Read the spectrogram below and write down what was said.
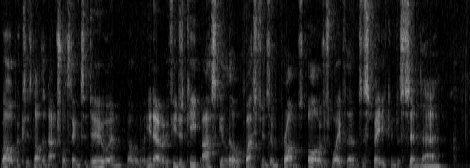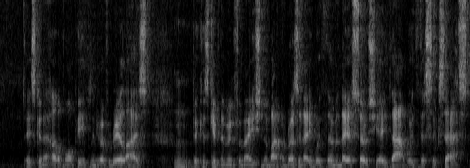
Well, because it's not the natural thing to do, and blah, blah, blah. you know, if you just keep asking little questions and prompts, or just wait for them to speak and just sit mm. there, it's going to help more people than you ever realised. Mm. Because giving them information that might not resonate with them, and they associate that with the success.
